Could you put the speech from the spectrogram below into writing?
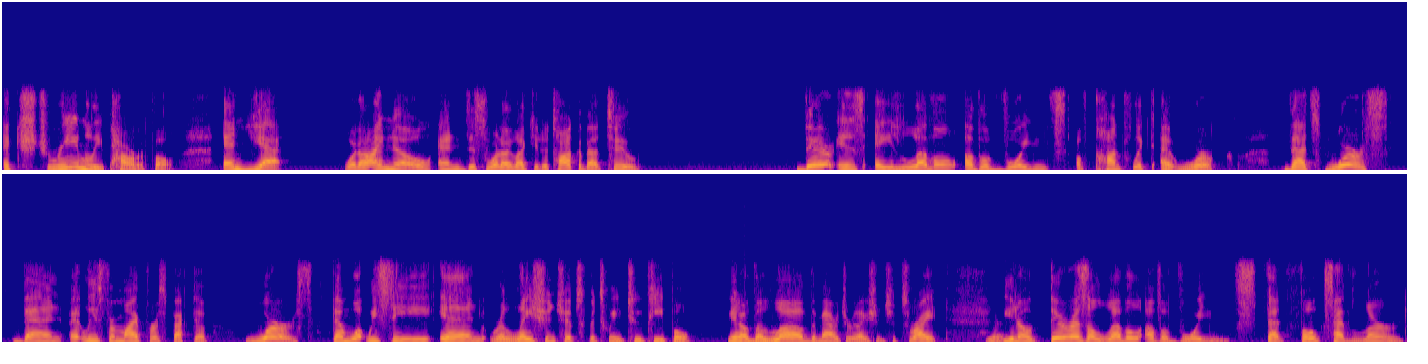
extremely powerful. And yet, what I know, and this is what I'd like you to talk about too, there is a level of avoidance of conflict at work that's worse than, at least from my perspective, worse than what we see in relationships between two people. You know, the love, the marriage relationships, right? Yes. You know, there is a level of avoidance that folks have learned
